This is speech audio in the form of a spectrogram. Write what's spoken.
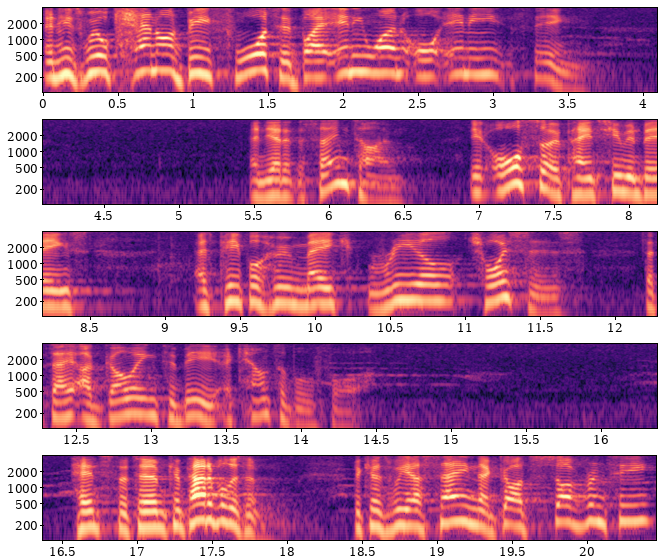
and his will cannot be thwarted by anyone or anything. And yet at the same time, it also paints human beings as people who make real choices that they are going to be accountable for. Hence the term compatibilism, because we are saying that God's sovereignty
